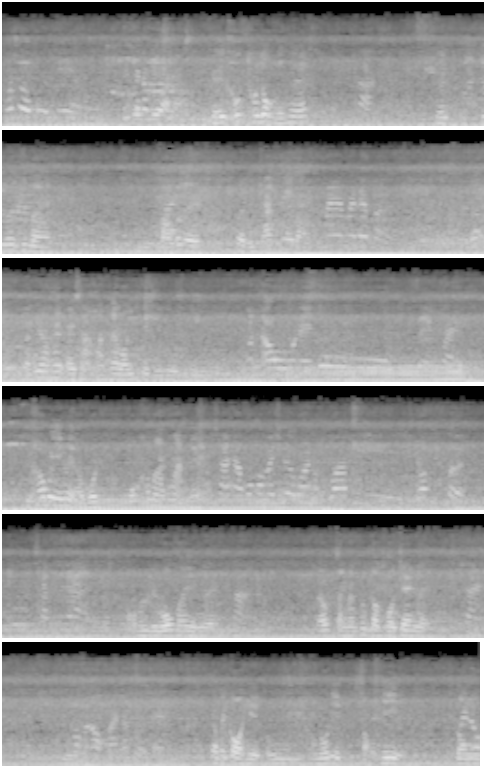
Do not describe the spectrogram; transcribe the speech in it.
เขาโชว์ปืนพี่เองพี่เป็นตำรวจเหรอ คือเขาเขายกอย่างนี้ใช่ไหมคือเลื่อนขึ้นมาเราก็เลยเปิดเป็นชักให้ไปไม่ไม่ได้เปิดแล้วที่เราให้ไปสามพันห้าร้อยยี่สิบคือมันเอาในตู้เซฟไปคือเข้าไปเองเลยเหรอวนวกเข้ามาข้างหลังเนี่ยใช่ค่ะเพราะเขาไม่เชื่อว่าว่าพี่ว่าพี่เปิดแชทไม่ได้อ๋อมันเลยวกมาเองเลยแล้วจากนั้นปุ๊บเราโทรแจ้งเลยใช่พอมันออกมาก็โทรแจ้งก็ไปก่อเหตุตรงตรงนู้นอีกสองที่ไม่รู้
